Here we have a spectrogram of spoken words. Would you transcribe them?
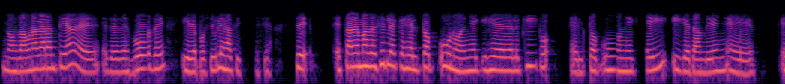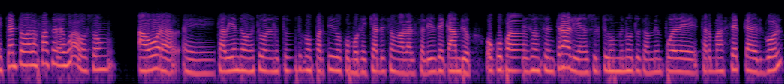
nos da una garantía de, de desborde y de posibles asistencias. Sí, está además decirle que es el top 1 en XG del equipo, el top 1 en XI y que también eh, está en todas las fases del juego. Son ahora, eh, está viendo en estos, últimos partidos como Richardson al, salir de cambio ocupa la posición central y en los últimos minutos también puede estar más cerca del gol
